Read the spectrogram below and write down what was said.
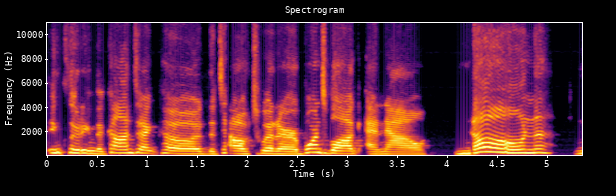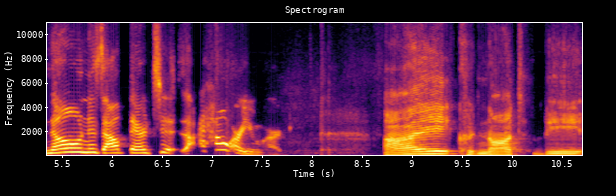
including The Content Code, The Tao of Twitter, Born to Blog, and now Known. Known is out there too. How are you, Mark? I could not be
